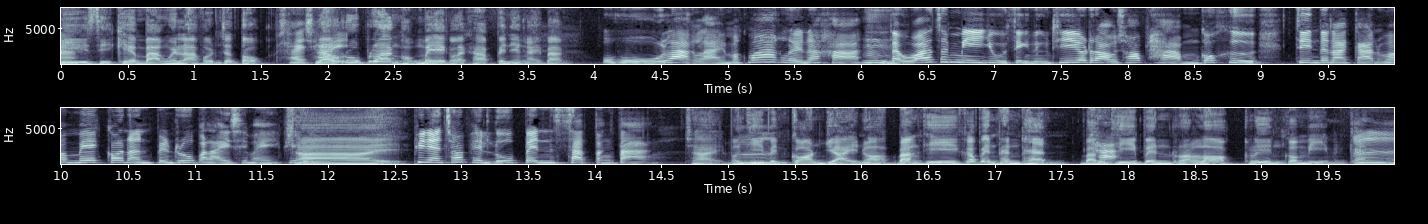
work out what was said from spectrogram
มีมีสีเข้มบ้างเวลาฝนจะตกใช่ใช่แล้วรูปร่างของเมฆล่ะครับ เป็นยังไงบ้าง โอ้โห หลากหลายมาก ๆ เลยนะคะอืมแต่ว่าจะมีอยู่สิ่งหนึ่งที่เราชอบทำก็คือจินตนาการว่าเมฆก้อนนั้นเป็นรูปอะไรใช่ไหมพี่ใชหลุย่พี่แนนชอบเห็นรูปเป็นสัตว์ต่างใช่ บางทีอืมเป็นก้อนใหญ่เนาะบางทีก็เป็นแผ่นๆ บางค่ะทีเป็นระลอกคลื่นก็มีเหมือนๆกันอืม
